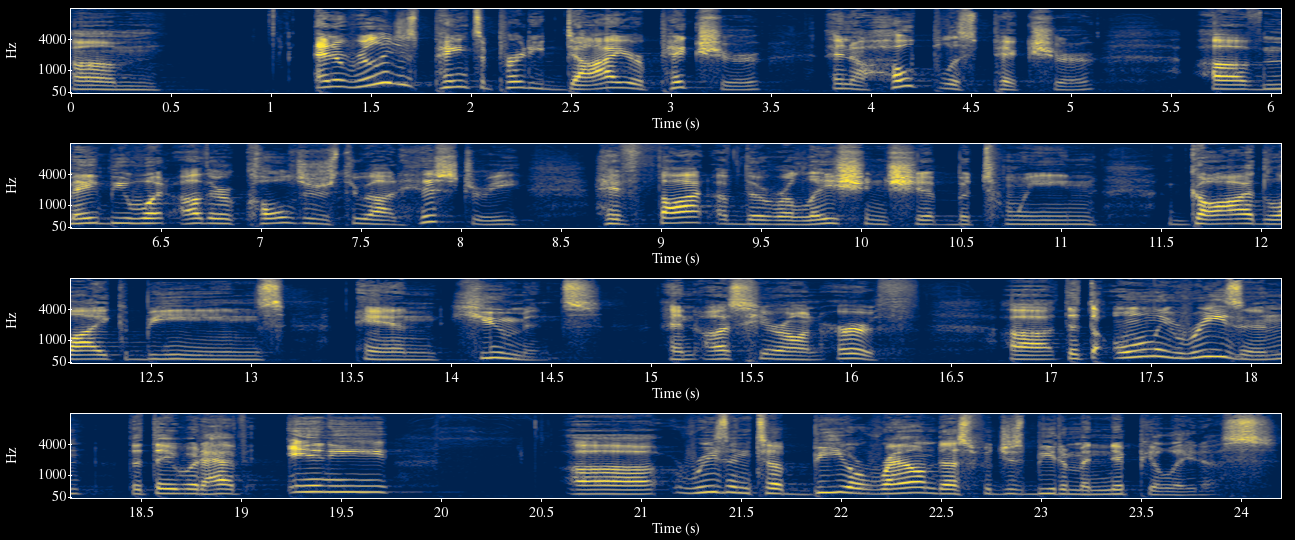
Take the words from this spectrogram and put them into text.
Um, and it really just paints a pretty dire picture and a hopeless picture of maybe what other cultures throughout history have thought of the relationship between godlike beings and humans and us here on earth. Uh, that the only reason that they would have any uh, reason to be around us would just be to manipulate us.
